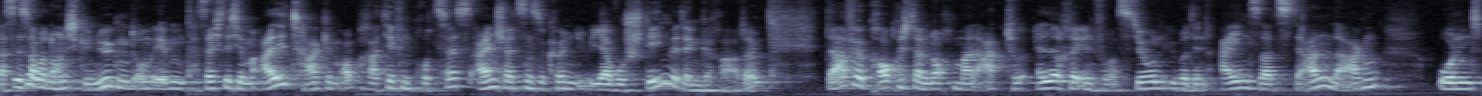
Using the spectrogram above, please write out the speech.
Das ist aber noch nicht genügend, um eben tatsächlich im Alltag, im operativen Prozess einschätzen zu können, ja, wo stehen wir denn gerade? Dafür brauche ich dann nochmal aktuellere Informationen über den Einsatz der Anlagen und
